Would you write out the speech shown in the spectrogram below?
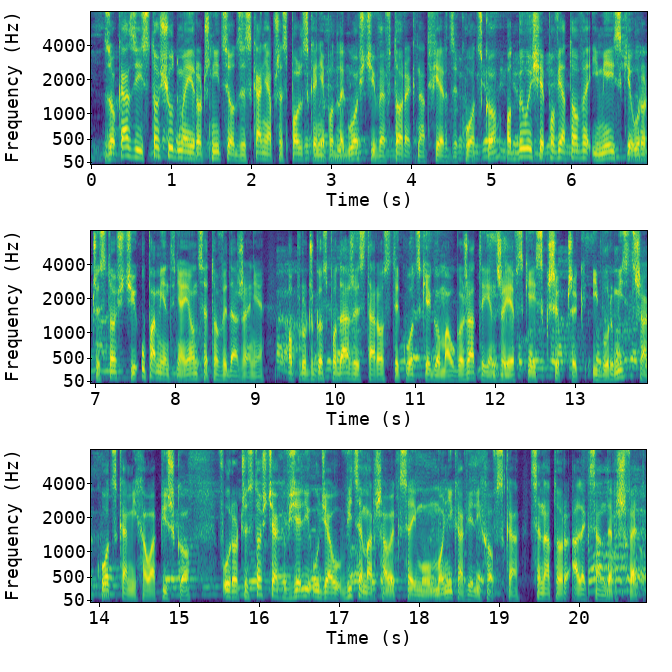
Z okazji 107. rocznicy odzyskania przez Polskę niepodległości we wtorek na twierdzy Kłodzko odbyły się powiatowe i miejskie uroczystości upamiętniające to wydarzenie. Oprócz gospodarzy starosty kłodzkiego Małgorzaty Jędrzejewskiej-Skrzypczyk i burmistrza Kłodzka Michała Piszko w uroczystościach wzięli udział wicemarszałek Sejmu Monika Wielichowska, senator Aleksander Szwed,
